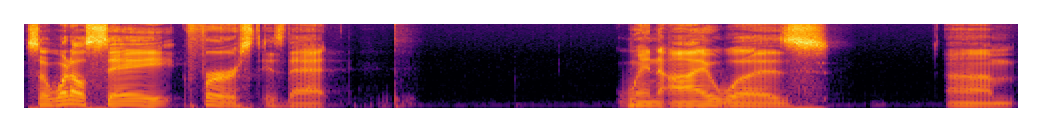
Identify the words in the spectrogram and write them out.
so what I'll say first is that when I was um,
